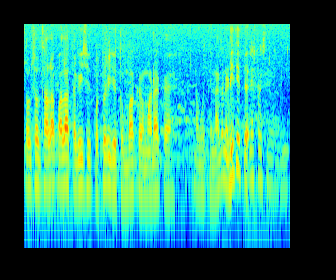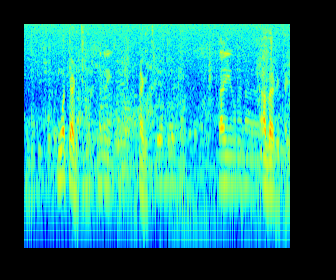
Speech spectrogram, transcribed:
ಸ್ವಲ್ಪ ಸ್ವಲ್ಪ ಸಾಲ ಪಾಲ ತೆಗಿಸಿ ಕೊಟ್ಟೋರಿಗೆ ತುಂಬಾಕ ಮಾಡಕ್ಕೆ ನಮಗೆ ತಿನ್ನಾಕ ನಡೀತಿತ್ತು. ಮೂವತ್ತೆರಡು ಇತ್ತು ರೀ. ಆಗಿತ್ತು. ರೀ ಅದಾರ ರೀ ತಾಯಿ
